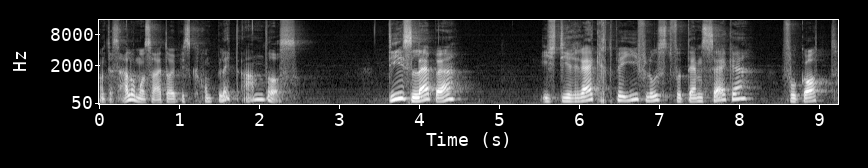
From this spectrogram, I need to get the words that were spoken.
Und der Salomo sagt da etwas komplett anderes. Dies Leben ist direkt beeinflusst von dem Segen von Gott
